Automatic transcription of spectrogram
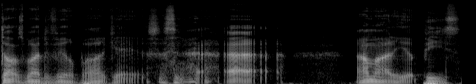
Thoughts by the Ville podcast. I'm out of here. Peace.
